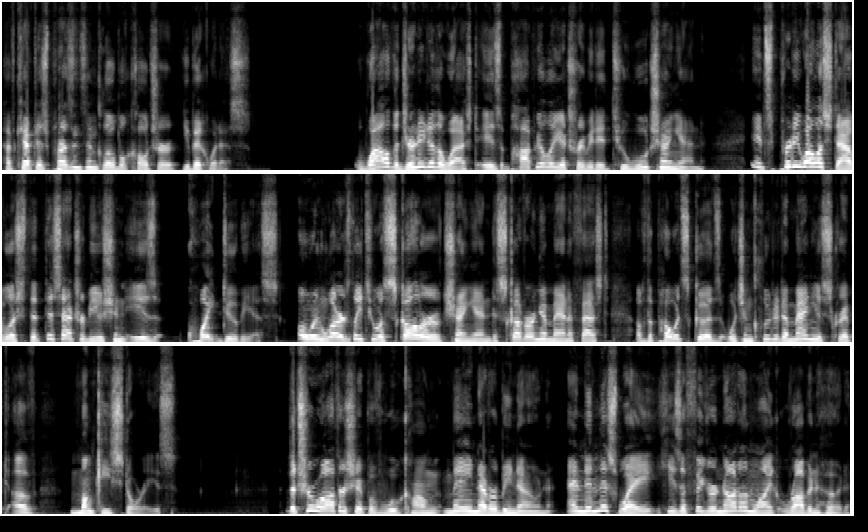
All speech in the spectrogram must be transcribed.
have kept his presence in global culture ubiquitous. While The Journey to the West is popularly attributed to Wu Cheng'en, it's pretty well established that this attribution is quite dubious, owing largely to a scholar of Cheng'en discovering a manifest of the poet's goods which included a manuscript of monkey stories. The true authorship of Wukong may never be known, and in this way, he's a figure not unlike Robin Hood,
